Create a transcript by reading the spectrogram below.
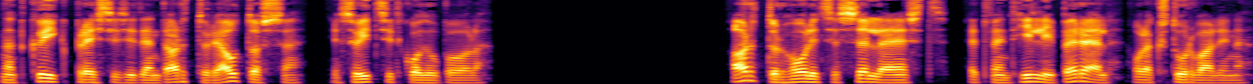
nad kõik pressisid end Arturi autosse ja sõitsid kodu poole. Artur hoolitses selle eest, et vend Hilli perel oleks turvaline.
